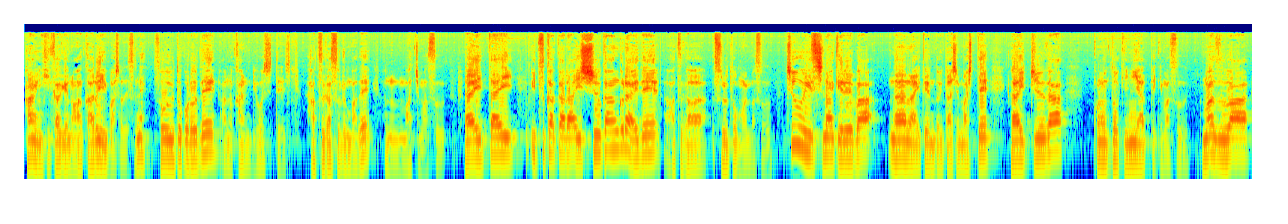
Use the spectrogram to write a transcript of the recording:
半日陰の明るい場所ですね。そういうところで、あの、管理をして、発芽するまで、あの、待ちます。大体、5日から1週間ぐらいで発芽すると思います。注意しなければならない点といたしまして、害虫がこの時にやってきます。まずは、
